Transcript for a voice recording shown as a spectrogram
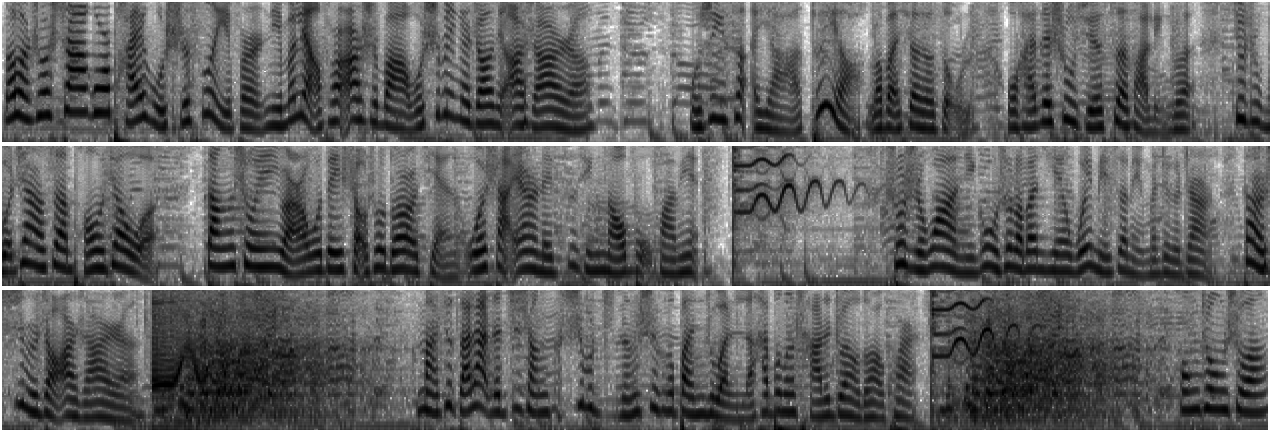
老板说砂锅排骨十四一份，你们两份二十八，我是不是应该找你二十二啊？我这一算，哎呀，对呀，老板笑笑走了。我还在数学算法凌乱，就是我这样算，朋友叫我当收银员，我得少收多少钱？我傻样的自行脑补画面。说实话，你跟我说老半天，我也没算明白这个账到底是不是找二十二啊？妈，就咱俩这智商，是不是只能适合搬砖了？还不能查这砖有多少块？红中说：“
